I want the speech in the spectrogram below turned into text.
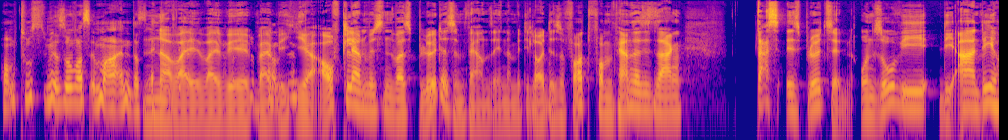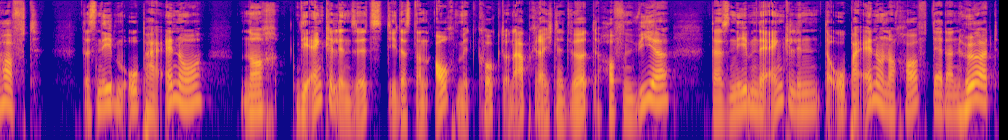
Warum tust du mir sowas immer an? Das Na, weil, weil wir, weil wir hier aufklären müssen, was blöd ist im Fernsehen, damit die Leute sofort vom Fernseher sitzen sagen, das ist Blödsinn. Und so wie die ARD hofft, dass neben Opa Enno noch die Enkelin sitzt, die das dann auch mitguckt und abgerechnet wird, hoffen wir, dass neben der Enkelin der Opa Enno noch hofft, der dann hört,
